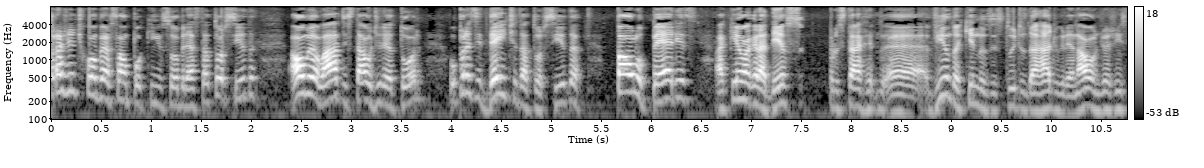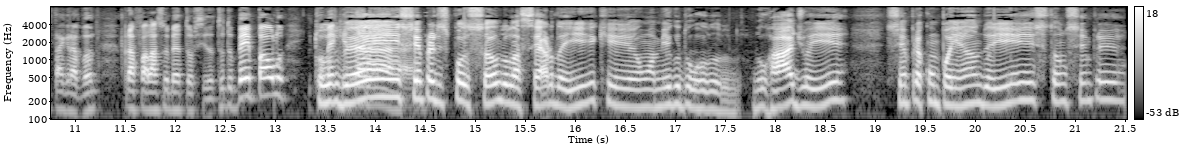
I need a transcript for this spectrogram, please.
Para a gente conversar um pouquinho sobre esta torcida, ao meu lado está o diretor, o presidente da torcida, Paulo Pérez, a quem eu agradeço por estar é, vindo aqui nos estúdios da Rádio Grenal, onde a gente está gravando, para falar sobre a torcida. Tudo bem, Paulo? E Tudo é bem, tá... sempre à disposição do Lacerda aí, que é um amigo do, do rádio aí, sempre acompanhando aí, estamos sempre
